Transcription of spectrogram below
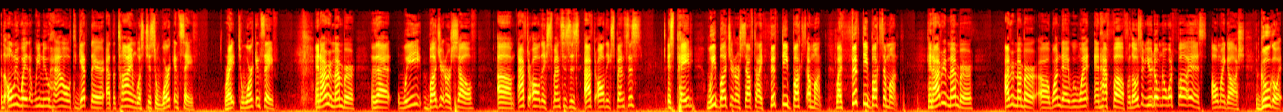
the only way that we knew how to get there at the time was just to work and save, right? To work and save, and I remember that we budget ourselves um, after all the expenses is after all the expenses is paid we budget ourselves to like 50 bucks a month like 50 bucks a month. And i remember i remember uh, one day we went and had pho. For those of you who don't know what pho is oh my gosh google it.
